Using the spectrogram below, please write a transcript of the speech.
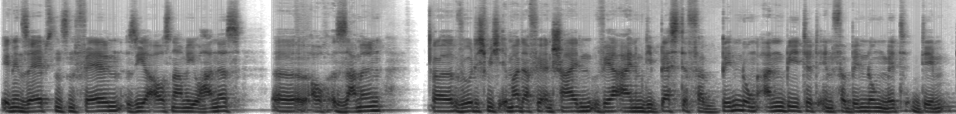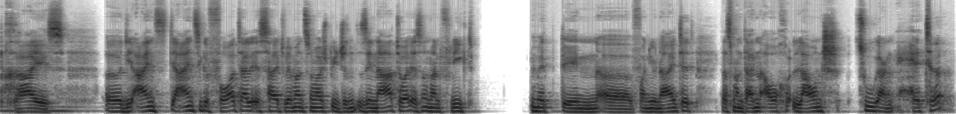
in den seltensten Fällen, siehe Ausnahme Johannes, äh, auch sammeln, äh, würde ich mich immer dafür entscheiden, wer einem die beste Verbindung anbietet in Verbindung mit dem Preis. Äh, die einz der einzige Vorteil ist halt, wenn man zum Beispiel Senator ist und man fliegt mit den äh, von United, dass man dann auch Lounge-Zugang hätte.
